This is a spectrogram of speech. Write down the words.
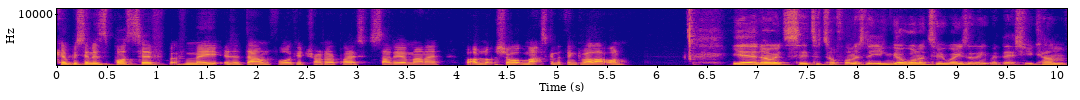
could be seen as positive, but for me is a downfall if you're trying to replace Sadio Mane but I'm not sure what Matt's going to think about that one. Yeah, no, it's it's a tough one, isn't it? You can go one or two ways. I think with this, you can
